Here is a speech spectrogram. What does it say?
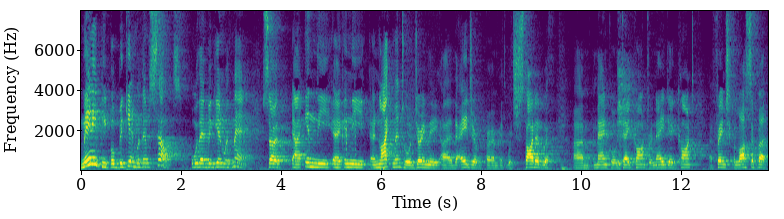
Many people begin with themselves, or they begin with man. So, uh, in, the, uh, in the Enlightenment, or during the, uh, the age of, um, which started with um, a man called Descartes, Rene Descartes, a French philosopher,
